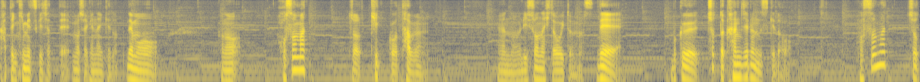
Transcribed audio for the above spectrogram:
勝手に決めつけちゃって申し訳ないけど。でも、この、細マッチョ結構多分、あの理想な人多いと思います。で僕ちょっと感じるんですけど細マッチョ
